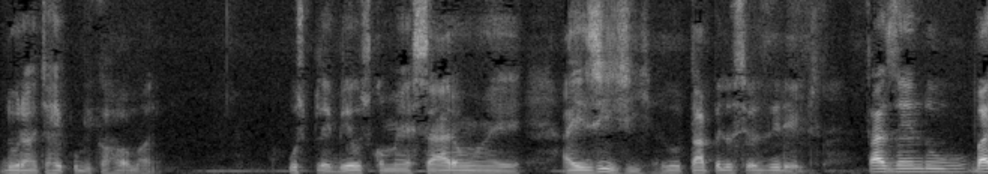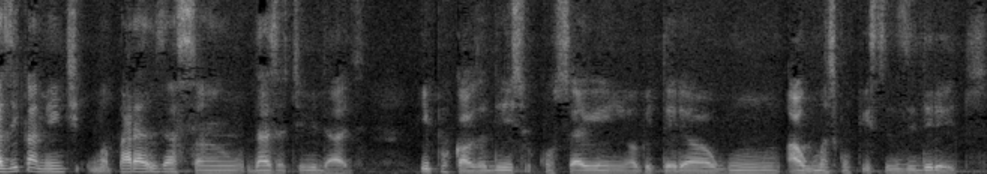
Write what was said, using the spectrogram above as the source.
durante a República Romana. Os plebeus começaram é, a exigir, lutar pelos seus direitos, fazendo basicamente uma paralisação das atividades. E por causa disso conseguem obter algum, algumas conquistas e direitos,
